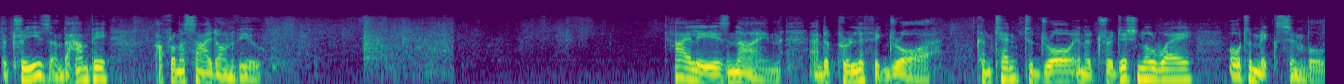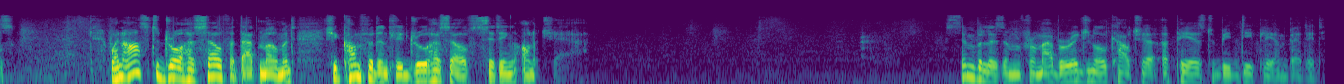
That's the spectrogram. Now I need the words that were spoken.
The trees and the humpy are from a side-on view. Kylie is nine and a prolific drawer, content to draw in a traditional way or to mix symbols. When asked to draw herself at that moment, she confidently drew herself sitting on a chair. Symbolism from Aboriginal culture appears to be deeply embedded.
